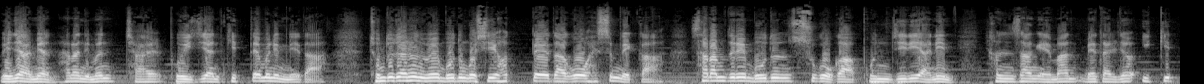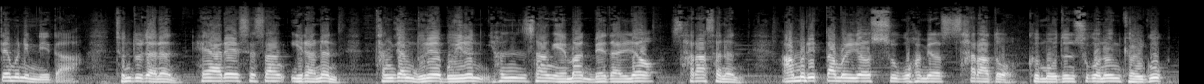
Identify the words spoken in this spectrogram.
왜냐하면 하나님은 잘 보이지 않기 때문입니다. 전도자는 왜 모든 것이 헛되다고 했습니까? 사람들의 모든 수고가 본질이 아닌 현상에만 매달려 있기 때문입니다. 전도자는 해 아래 세상이라는 당장 눈에 보이는 현상에만 매달려 살아서는 아무리 땀 흘려 수고하며 살아도 그 모든 수고는 결국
